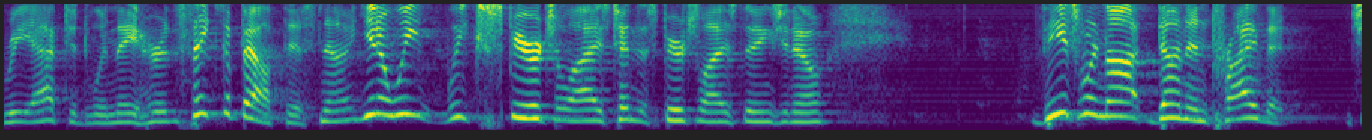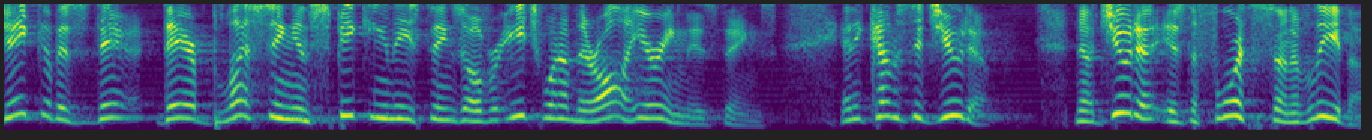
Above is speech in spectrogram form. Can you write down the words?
reacted when they heard? Think about this. Now, you know, we, we spiritualize, tend to spiritualize things, you know. These were not done in private. Jacob is there, there blessing and speaking these things over each one of them. They're all hearing these things. And he comes to Judah. Now, Judah is the fourth son of Levi,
